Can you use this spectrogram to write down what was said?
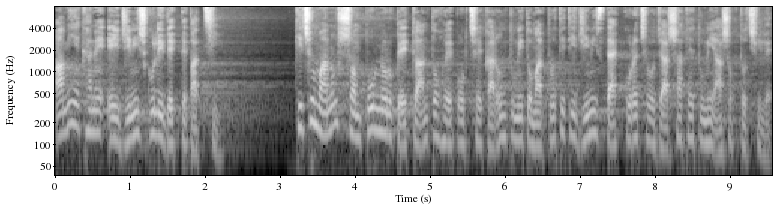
আমি এখানে এই জিনিসগুলি দেখতে পাচ্ছি। কিছু মানুষ সম্পূর্ণরূপে ক্লান্ত হয়ে পড়ছে কারণ তুমি তোমার প্রতিটি জিনিস ত্যাগ করেছ যার সাথে তুমি আসক্ত ছিলে।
